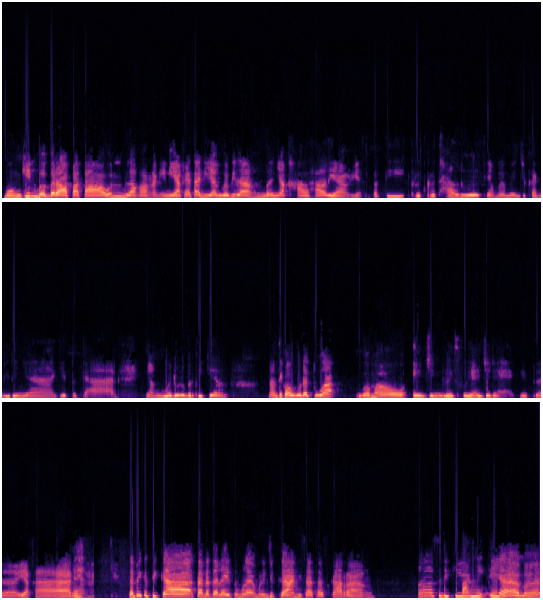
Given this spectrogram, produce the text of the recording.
Mungkin beberapa tahun belakangan ini ya kayak tadi yang gue bilang banyak hal-hal yang ya seperti kerut-kerut halus yang mulai menunjukkan dirinya gitu kan. Yang gue dulu berpikir nanti kalau gue udah tua gue mau aging gracefully aja deh gitu ya kan. Eh. tapi ketika tanda-tanda itu mulai menunjukkan di saat-saat sekarang uh, sedikit panik ya iya kan?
